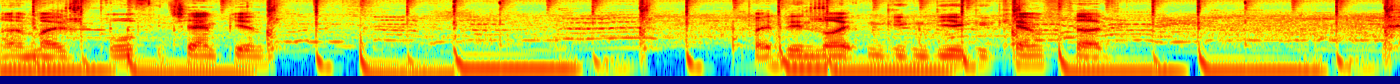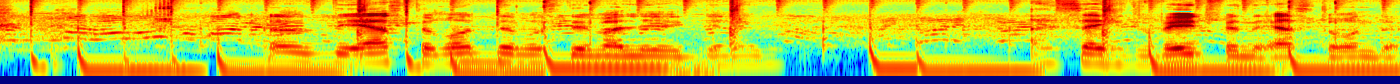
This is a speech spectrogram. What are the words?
Einmal als Profi-Champion bei den Leuten, gegen die er gekämpft hat. Das ist die erste Runde, musst du überlegen. Ja. Das ist echt wild für eine erste Runde.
